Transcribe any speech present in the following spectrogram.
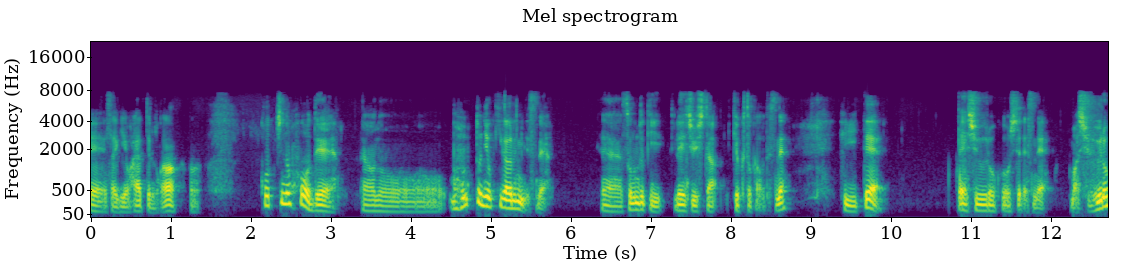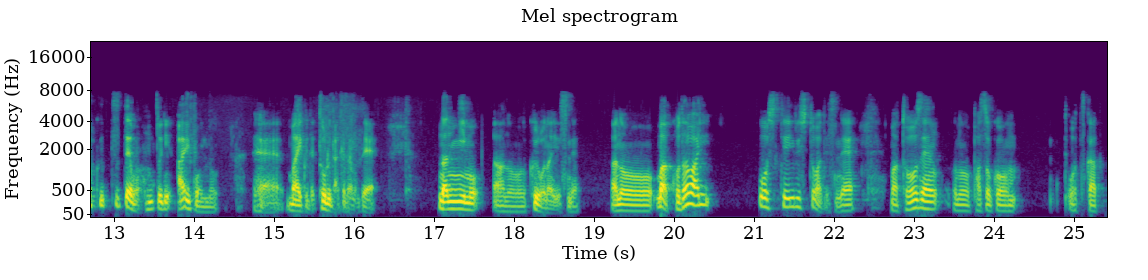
えー、最近は流行ってるのかな。うん、こっちの方で、あのー、本当にお気軽にですね、えー、その時練習した曲とかをですね、弾いて、えー、収録をしてですね、まあ、収録っつっても本当に iPhone の、えー、マイクで撮るだけなので、何にも、あの、苦労ないですね。あの、まあ、こだわりをしている人はですね、まあ、当然、このパソコンを使っ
